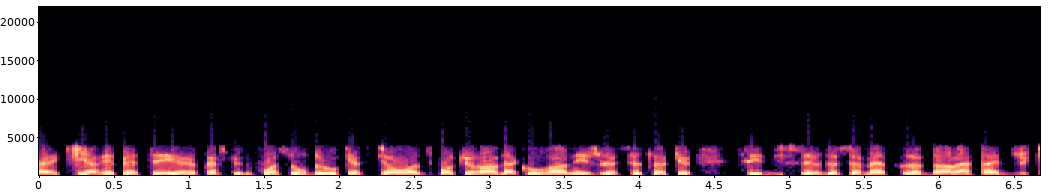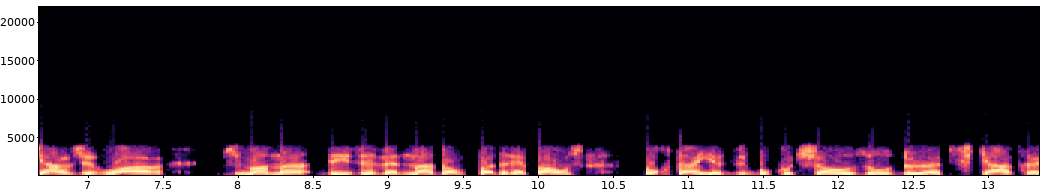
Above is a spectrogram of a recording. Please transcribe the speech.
euh, qui a répété presque une fois sur deux aux questions du procureur de la couronne et je le cite là que c'est difficile de se mettre dans la tête du Carl Giroir du moment des événements, donc pas de réponse. Pourtant, il a dit beaucoup de choses aux deux euh, psychiatres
